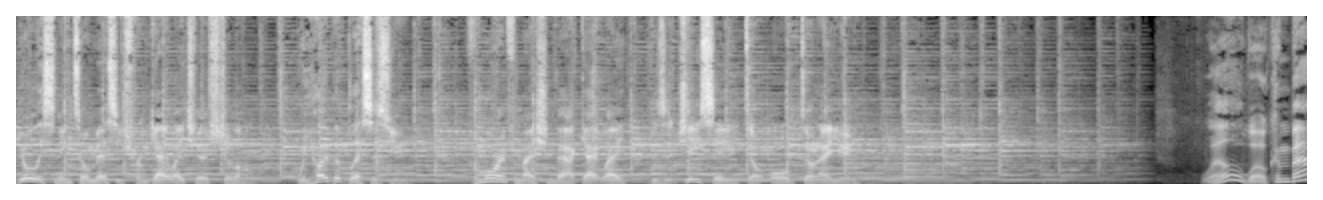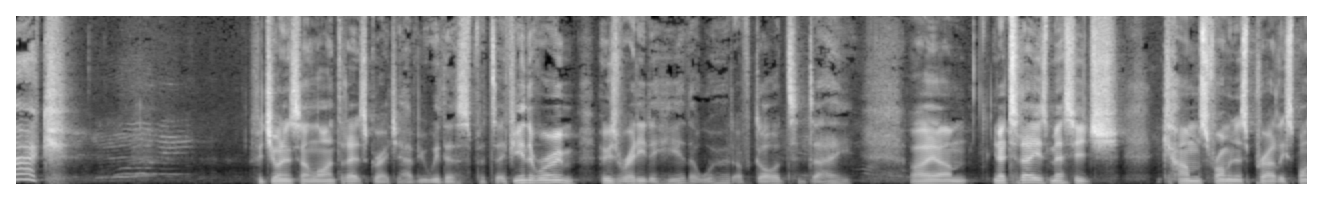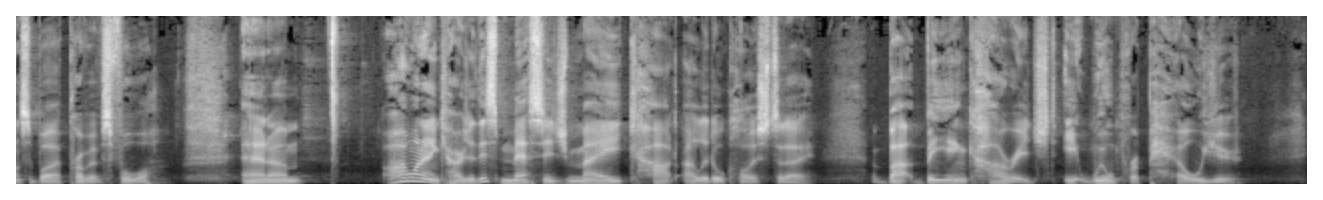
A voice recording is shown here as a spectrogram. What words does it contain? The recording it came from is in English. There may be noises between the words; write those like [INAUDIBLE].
You're listening to a message from Gateway Church Geelong. We hope it blesses you. For more information about Gateway, visit gc.org.au. Well, welcome back. For joining us online today, it's great to have you with us. But if you're in the room, who's ready to hear the word of God today? I, um, you know, today's message comes from and is proudly sponsored by Proverbs 4. And um, I want to encourage you. This message may cut a little close today, but be encouraged. It will propel you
